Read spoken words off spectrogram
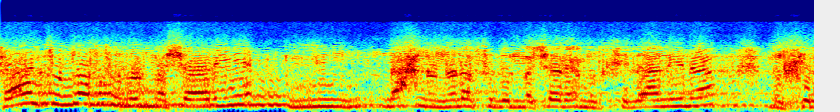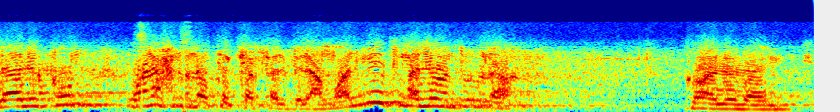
فأنتم نفذوا المشاريع من نحن ننفذ المشاريع من خلالنا من خلالكم ونحن نتكفل بالأموال. 100 مليون دولار. قالوا لا يمكن.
